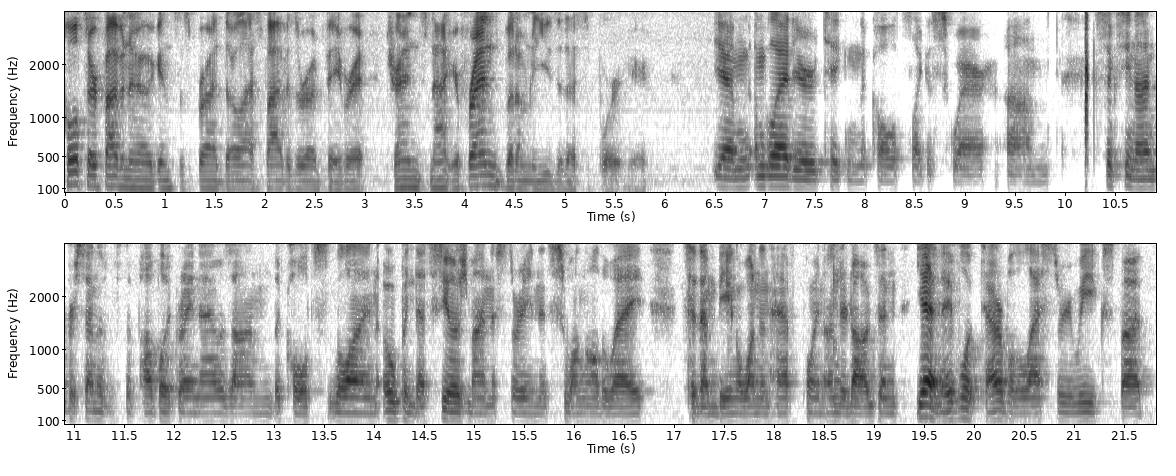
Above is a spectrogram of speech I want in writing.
Colts are five and zero against the spread. Their last five is a road favorite. Trend's not your friend, but I'm going to use it as support here. Yeah, I'm, I'm glad you're taking the Colts like a square. Um, 69% of the public right now is on the Colts. The line opened at Steelers minus three, and it swung all the way to them being a one and a half point underdogs. And yeah, they've looked terrible the last three weeks, but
